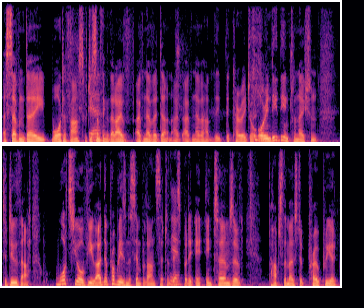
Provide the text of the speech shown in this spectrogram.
a seven day water fast, which is something that I've, I've never done. I've, I've never had the, the courage or, or indeed the inclination to do that. What's your view? Uh, there probably isn't a simple answer to this, Yeah. but in, in terms of perhaps the most appropriate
